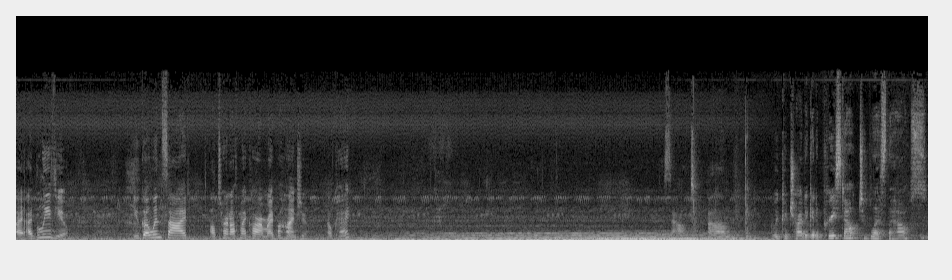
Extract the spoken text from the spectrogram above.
I, I believe you. You go inside. I'll turn off my car. I'm right behind you. Okay? This out. Um, we could try to get a priest out to bless the house.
